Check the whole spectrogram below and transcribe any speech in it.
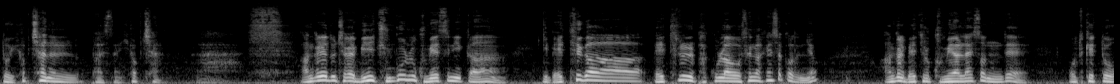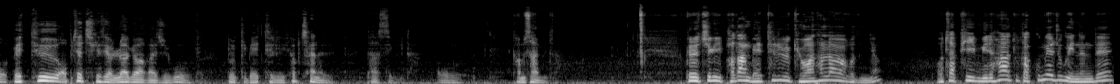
또 협찬을 받았어요 협찬. 아, 안 그래도 제가 미니 중고를 구매했으니까 이 매트가 매트를 바꾸려고 생각했었거든요. 안 그래도 매트를 구매하려 했었는데 어떻게 또 매트 업체 측에서 연락이 와가지고 또 이렇게 매트를 협찬을 받았습니다. 오, 감사합니다. 그래서 지금 이 바닥 매트를 교환하려고 하거든요. 어차피 미리 하나도 다 꾸며주고 있는데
